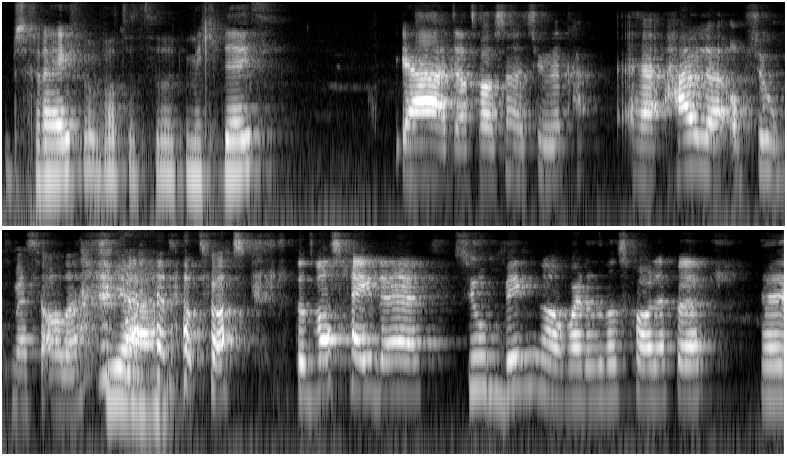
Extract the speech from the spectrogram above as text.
beschrijven, wat het met je deed? Ja, dat was natuurlijk eh, huilen op Zoom met z'n allen. Ja. dat, was, dat was geen eh, Zoom bingo, maar dat was gewoon even eh,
